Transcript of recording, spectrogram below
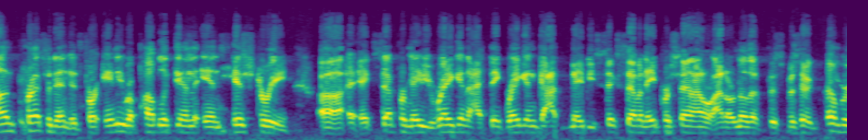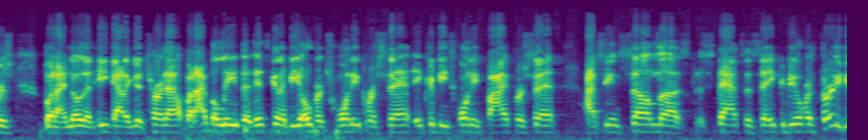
unprecedented for any Republican in history, uh, except for maybe Reagan. I think Reagan got maybe six, seven, eight percent. I don't, I don't know the specific numbers, but I know that he got a good turnout. But I believe that it's going to be over 20 percent. It could be 25 percent. I've seen some uh, stats that say it could be over 30%.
